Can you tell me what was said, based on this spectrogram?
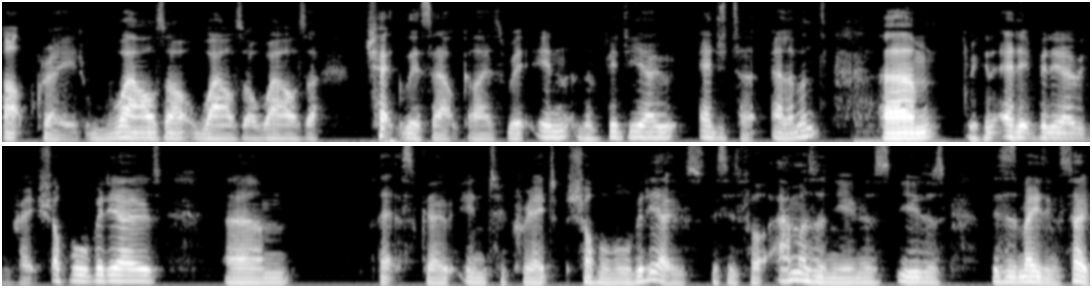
upgrade. Wowza, wowza, wowza. Check this out, guys. We're in the video editor element. Um, we can edit video, we can create shoppable videos. Um, let's go into create shoppable videos. This is for Amazon users. users. This is amazing. So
